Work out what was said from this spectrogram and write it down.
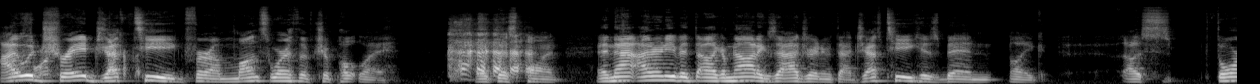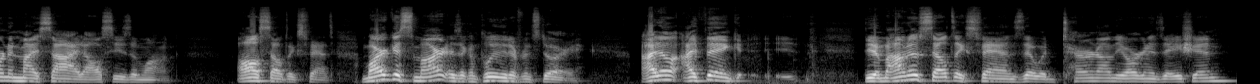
I would for? trade Jeff Sacrifice. Teague for a month's worth of Chipotle at this point. And that I don't even like. I'm not exaggerating with that. Jeff Teague has been like a thorn in my side all season long. All Celtics fans. Marcus Smart is a completely different story. I don't. I think the amount of Celtics fans that would turn on the organization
